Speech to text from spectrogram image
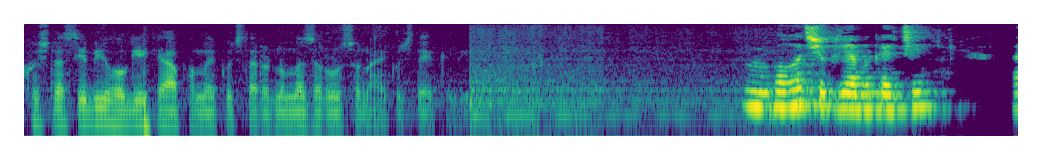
खुशनसीबी होगी कि आप हमें कुछ तरन्नुम ज़रूर सुनाएँ कुछ देर के लिए। बहुत शुक्रिया बकर जी। अ,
